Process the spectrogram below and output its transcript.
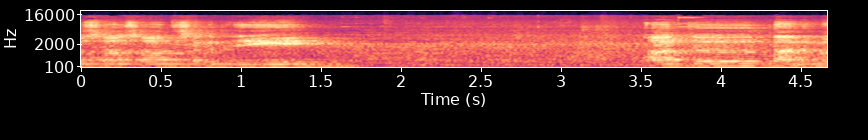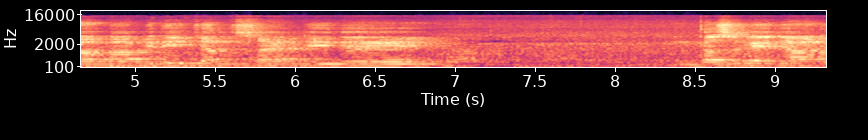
ਖਾਲਸਾ ਸਾਹਿਬ ਸੰਗਤ ਜੀ। ਅੱਜ ਧੰਨ ਬਾਬਾ ਵਿਧੀ ਚੰਦ ਸਾਹਿਬ ਜੀ ਦੇ ਦਸਵੇਂ ਜਾਣ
